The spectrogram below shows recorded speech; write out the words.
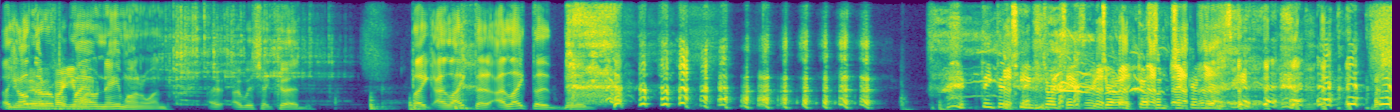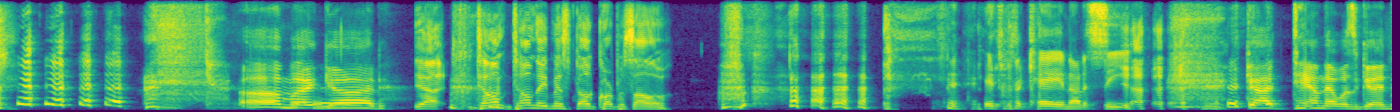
Like I'll never put my want. own name on one. I, I wish I could. Like I like the I like the the I think the team store takes a return on a custom chicken jersey. oh my god. Yeah. Tell them tell them they misspelled Korpisalo. It's with a K, not a C. God damn, that was good.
